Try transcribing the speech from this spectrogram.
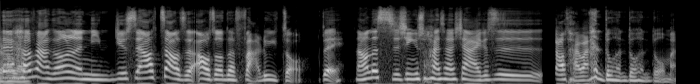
对，okay, 合法工人，你就是要照着澳洲的法律走。对，然后那时薪换算下来就是到台湾很多很多很多嘛，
